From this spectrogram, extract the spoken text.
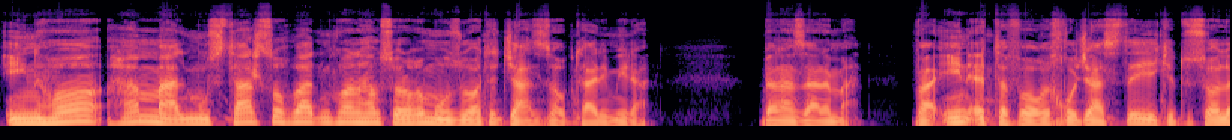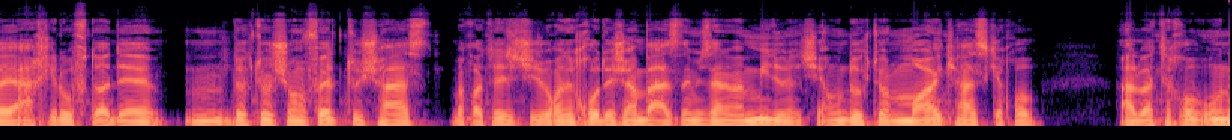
اینها هم ملموستر صحبت می‌کنن هم سراغ موضوعات جذابتری میرن. به نظر من. و این اتفاق خجسته ای که تو سالهای اخیر افتاده دکتر شونفلد توش هست. به خاطر چی؟ به خاطر خودش هم وزنه می‌زنه و می‌دونه چیه. اون دکتر مایک هست که خب البته خب اون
